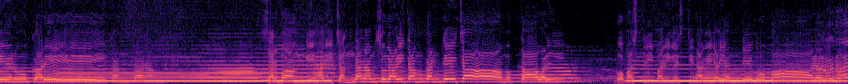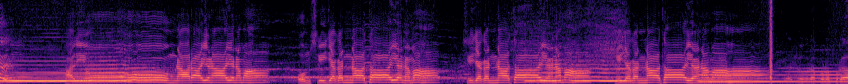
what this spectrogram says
वेणुकरे सर्वाङ्गे हरिचन्दनं सुललितं कण्ठे च मुक्तावळि गोपस्त्री परिवेष्टित विजयन्ते गोपाल हरि ओम नारायणाय नमः ओम श्री जगन्नाथाय नमः श्री जगन्नाथाय नमः श्री जगन्नाथाय नमः ଭାବରେ ଆପଣ ପୁରା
